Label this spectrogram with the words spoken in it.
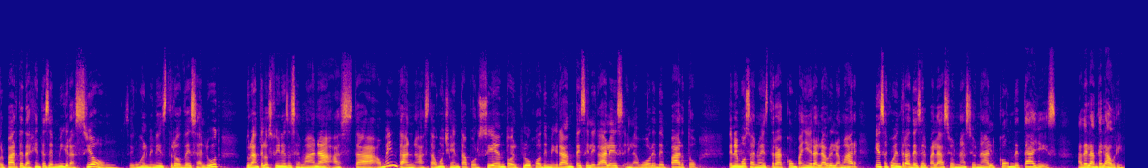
por parte de agentes de migración. Según el ministro de Salud, durante los fines de semana hasta aumentan hasta un 80% el flujo de inmigrantes ilegales en labores de parto. Tenemos a nuestra compañera Laura Lamar, quien se encuentra desde el Palacio Nacional con detalles. Adelante, Lauri.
